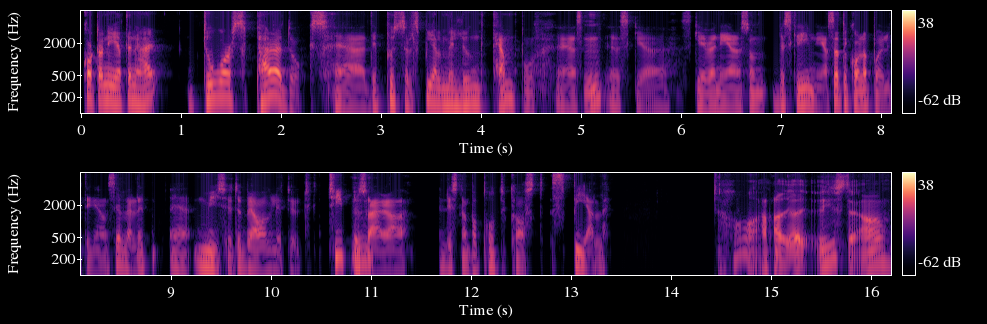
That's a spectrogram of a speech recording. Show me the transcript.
korta nyheten här. Doors Paradox. Eh, det är pusselspel med lugnt tempo. Eh, Mm. eh, ska jag skriva ner som beskrivning. Jag satt och kollade på det lite grann. ser väldigt eh, mysigt och behagligt ut. Typ Mm. så här, lyssna på podcastspel. Jaha, ja, ja, just det. Ja,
